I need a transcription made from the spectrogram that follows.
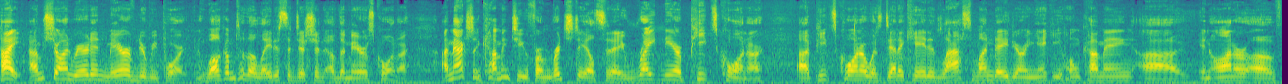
Hi, I'm Sean Reardon, Mayor of Newburyport, and welcome to the latest edition of the Mayor's Corner. I'm actually coming to you from Richdale today, right near Pete's Corner. Uh, Pete's Corner was dedicated last Monday during Yankee Homecoming uh, in honor of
